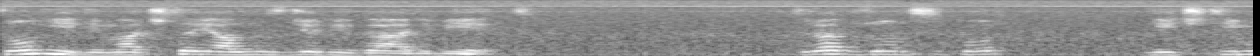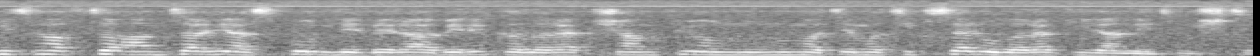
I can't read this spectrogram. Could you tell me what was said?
Son 7 maçta yalnızca bir galibiyet. Trabzonspor, geçtiğimiz hafta Antalya Spor ile berabere kalarak şampiyonluğunu matematiksel olarak ilan etmişti.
